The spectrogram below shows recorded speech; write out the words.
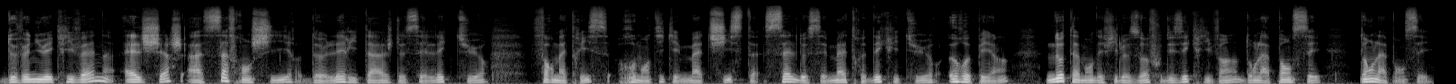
devenue écrivaine, elle cherche à s'affranchir de l'héritage de ses lectures formatrices, romantiques et machistes, celles de ses maîtres d'écriture européens, notamment des philosophes ou des écrivains dont la pensée dans la pensée,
